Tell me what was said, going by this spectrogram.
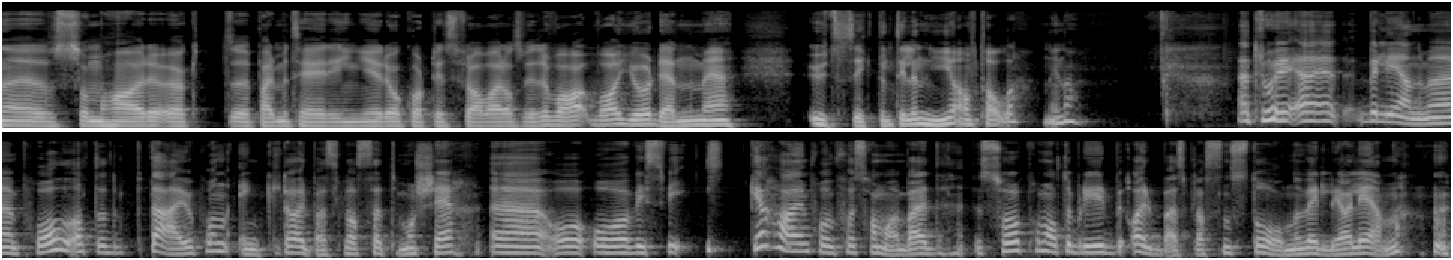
eh, som har økt eh, permitteringer og korttidsfravær osv., hva, hva gjør den med utsikten til en ny avtale, Nina? Jeg tror jeg er veldig enig med Pål at det er jo på en enkelte arbeidsplass dette må skje. Og, og hvis vi ikke har en form for samarbeid, så på en måte blir arbeidsplassen stående veldig alene.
